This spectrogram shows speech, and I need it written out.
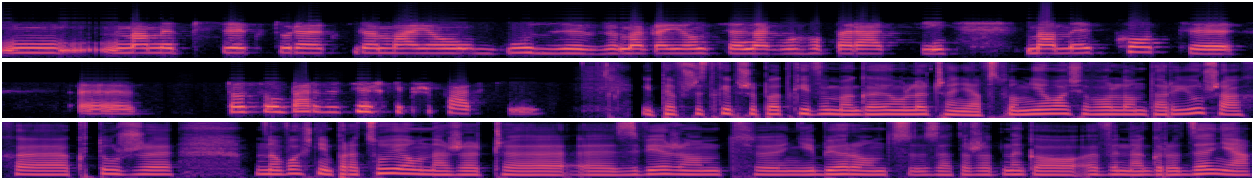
m, mamy psy, które, które mają guzy wymagające nagłych operacji. Mamy koty, to są bardzo ciężkie przypadki. I te wszystkie przypadki wymagają leczenia. Wspomniałaś o wolontariuszach, e, którzy no właśnie pracują na rzecz e, zwierząt, nie biorąc za to żadnego wynagrodzenia.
